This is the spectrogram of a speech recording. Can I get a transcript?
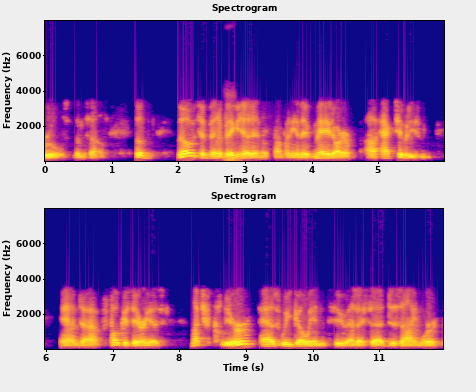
rules themselves. So those have been a big mm-hmm. hit in the company, and they've made our uh, activities and uh, focus areas much clearer as we go into, as I said, design work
